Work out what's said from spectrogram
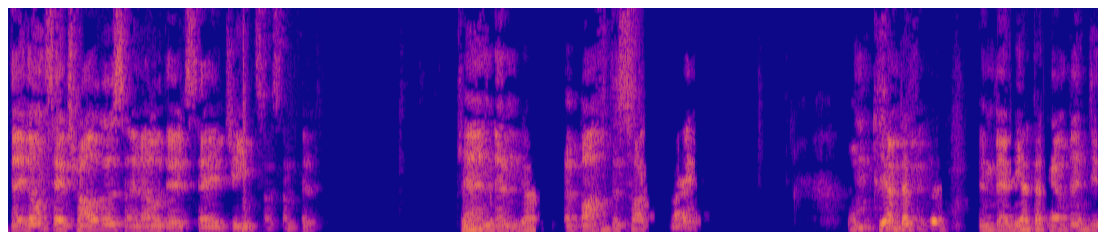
They don't say trousers. I know they say jeans or something Jeans, And then- yeah, above the socks, right? yeah, that's Umkrempeln. in der yeah, that- krempeln die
